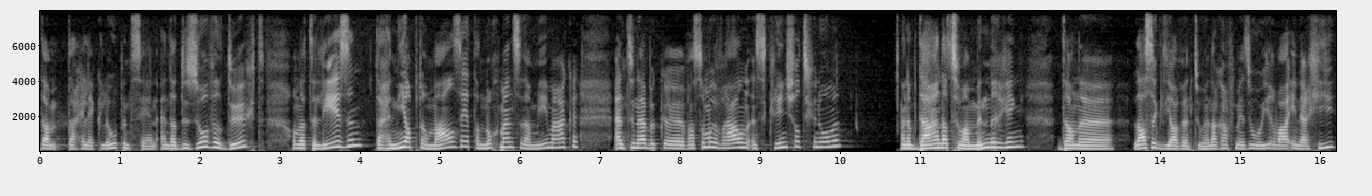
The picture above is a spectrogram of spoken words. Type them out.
dat, dat gelijklopend zijn. En dat doet zoveel deugd om dat te lezen, dat je niet abnormaal bent, dat nog mensen dat meemaken. En toen heb ik uh, van sommige verhalen een screenshot genomen. En op dagen dat zo wat minder ging, dan uh, las ik die af en toe. En dat gaf mij zo weer wat energie.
